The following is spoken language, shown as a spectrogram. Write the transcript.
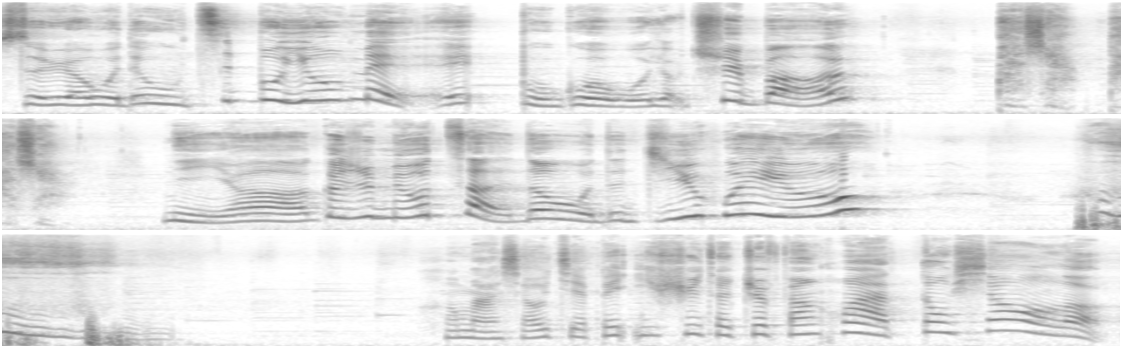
虽然我的舞姿不优美，不过我有翅膀。啪嚓啪嚓，你呀可是没有踩到我的机会哟。呼，河马小姐被医师的这番话逗笑了，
